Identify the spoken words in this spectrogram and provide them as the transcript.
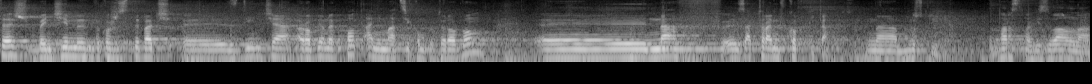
też będziemy wykorzystywać e, zdjęcia robione pod animację komputerową e, na, z aktorami w kokpitach na blue screenie. Warstwa wizualna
